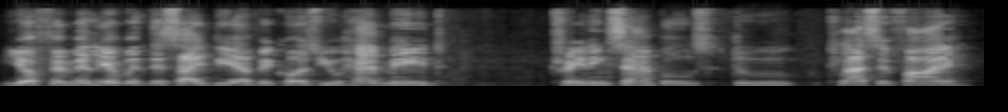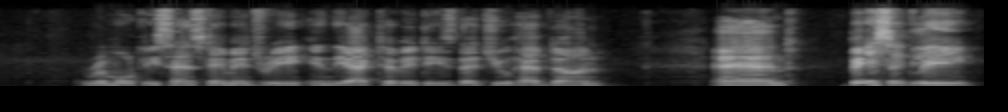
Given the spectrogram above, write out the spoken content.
You're familiar with this idea because you have made training samples to classify remotely sensed imagery in the activities that you have done. And basically,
